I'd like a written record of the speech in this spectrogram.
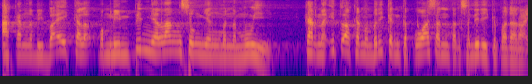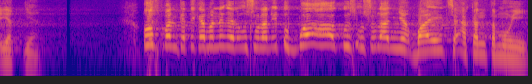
Akan lebih baik kalau pemimpinnya langsung yang menemui, karena itu akan memberikan kepuasan tersendiri kepada rakyatnya. Uthman ketika mendengar usulan itu bagus usulannya, baik saya akan temui.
